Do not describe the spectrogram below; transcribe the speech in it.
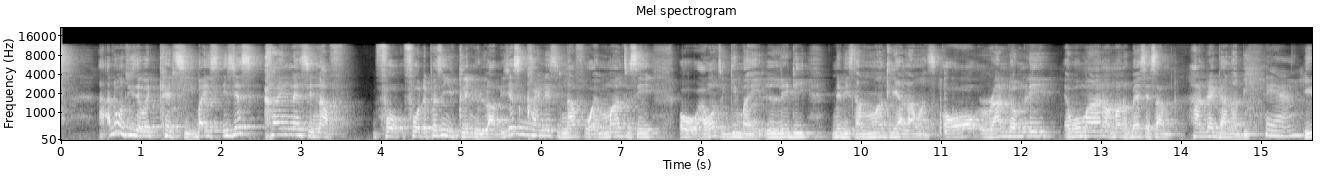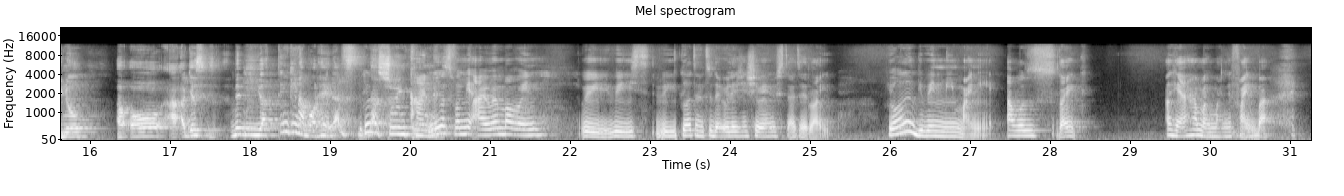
I don't want to use the word courtesy, but it's, it's just kindness enough for for the person you claim you love. It's just kindness enough for a man to say, "Oh, I want to give my lady maybe some monthly allowance," or randomly a woman or man of best says some hundred Ghana be. Yeah. You know, uh, or I I just maybe you are thinking about her. That's that's showing kindness. Because for me, I remember when we we we got into the relationship and we started like he wasn't giving me money. I was like, okay, I have my money fine, but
